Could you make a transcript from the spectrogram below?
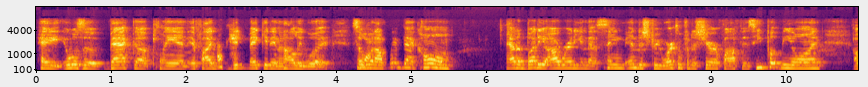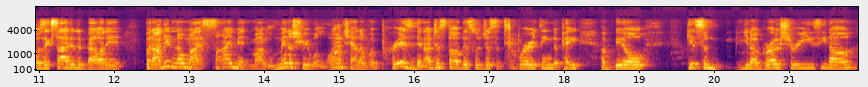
hey, it was a backup plan if I okay. didn't make it in Hollywood. So when I went back home, I had a buddy already in that same industry working for the sheriff office. He put me on. I was excited about it, but I didn't know my assignment, my ministry would launch out of a prison. I just thought this was just a temporary thing to pay a bill, get some, you know, groceries, you know,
